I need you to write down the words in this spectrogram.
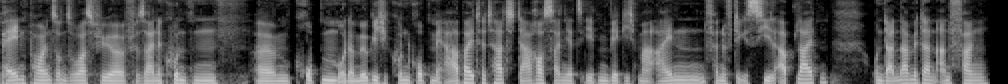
Pain Points und sowas für, für seine Kundengruppen ähm, oder mögliche Kundengruppen erarbeitet hat, daraus dann jetzt eben wirklich mal ein vernünftiges Ziel ableiten und dann damit dann anfangen,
